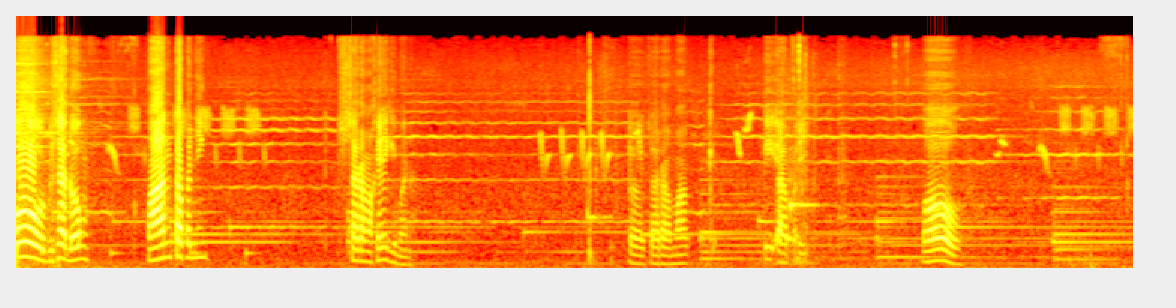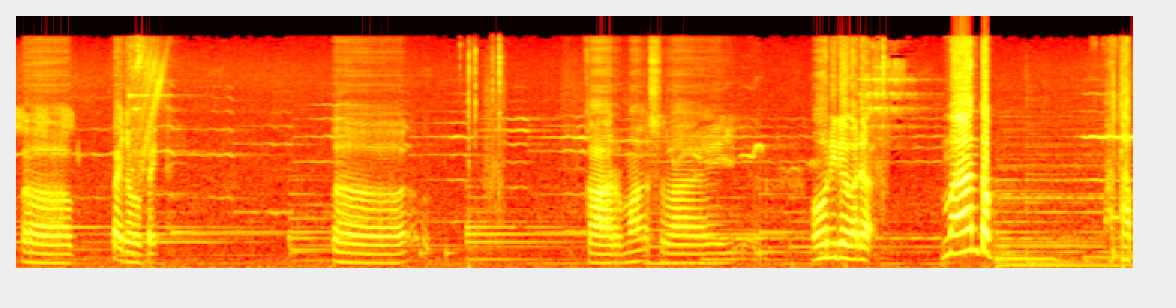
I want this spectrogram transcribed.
Oh bisa dong. Mantap anjing. Cara makanya gimana? Uh, cara mak apa i? Oh. Uh, p coba uh, karma selai oh ini dia ada. Mantap. Mantap.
